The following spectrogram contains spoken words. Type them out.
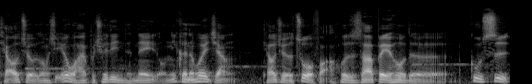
调酒的东西，因为我还不确定你的内容，你可能会讲调酒的做法，或者是它背后的故事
